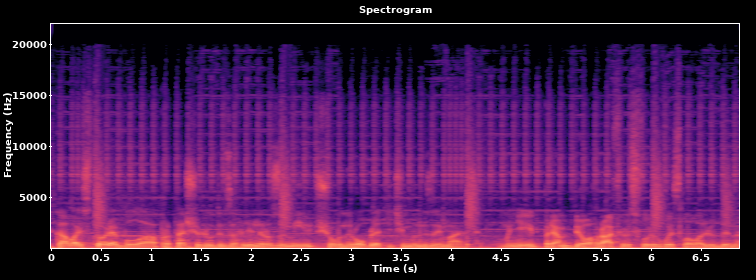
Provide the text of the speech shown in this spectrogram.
Цікава історія була про те, що люди взагалі не розуміють, що вони роблять і чим вони займаються. Мені прям біографію свою вислала людина.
